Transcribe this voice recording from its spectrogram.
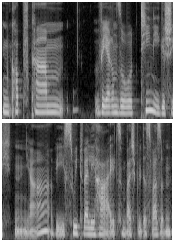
in den Kopf kam, wären so Teenie-Geschichten, ja, wie Sweet Valley High zum Beispiel. Das war so eine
